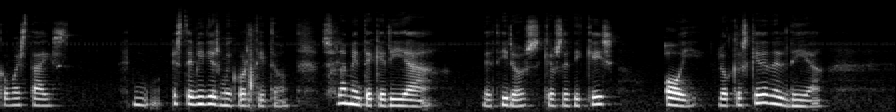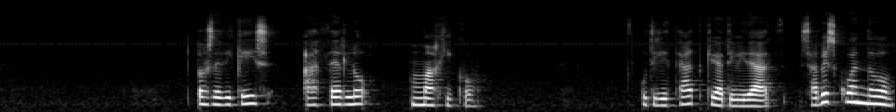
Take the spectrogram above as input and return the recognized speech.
¿Cómo estáis? Este vídeo es muy cortito. Solamente quería deciros que os dediquéis hoy, lo que os quede del día, os dediquéis a hacerlo mágico. Utilizad creatividad. ¿Sabéis cuando,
